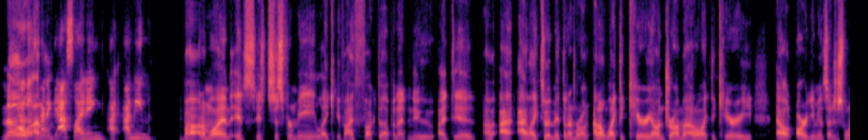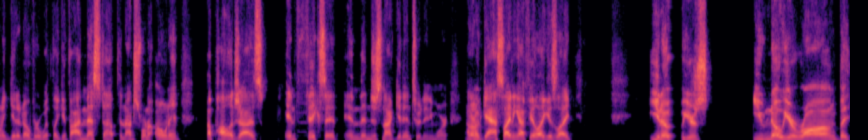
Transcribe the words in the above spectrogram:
No, Yeah, I that's kind don't. of gaslighting. I, I mean, bottom line, it's it's just for me. Like if I fucked up and I knew I did, I, I I like to admit that I'm wrong. I don't like to carry on drama. I don't like to carry out arguments. I just want to get it over with. Like if I messed up, then I just want to own it, apologize, and fix it, and then just not get into it anymore. I don't know. Gaslighting, I feel like is like, you know, you're just you know you're wrong, but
